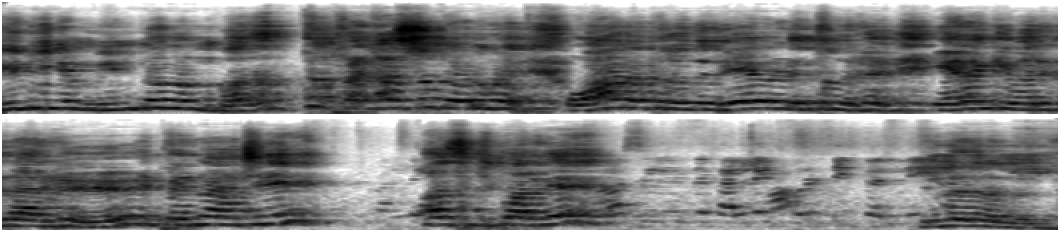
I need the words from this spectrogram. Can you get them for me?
இடியும் மின்னலும் பலத்த பிரகாசத்தோடு கூட வானத்திலிருந்து தேவனுடைய தூதர்கள் இறங்கி வருகிறார்கள். இப்ப என்ன ஆச்சு வாசிச்சு பாருங்க. இல்ல இல்ல இல்ல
